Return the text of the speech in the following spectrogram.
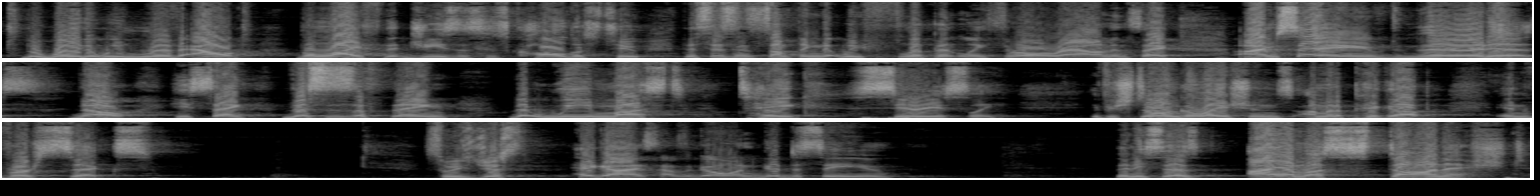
to the way that we live out the life that Jesus has called us to. This isn't something that we flippantly throw around and say, I'm saved, and there it is. No, he's saying this is a thing that we must take seriously. If you're still in Galatians, I'm going to pick up in verse 6. So he's just, hey guys, how's it going? Good to see you. Then he says, I am astonished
